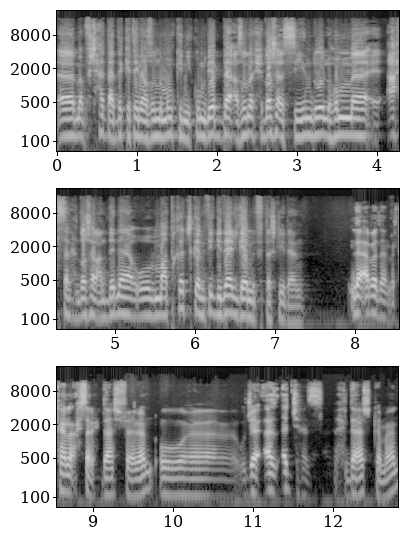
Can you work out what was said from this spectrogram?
آه ما فيش حد على الدكة تاني أظن ممكن يكون بيبدأ. أظن ال 11 اساسيين دول هم أحسن 11 عندنا وما أعتقدش كان في جدال جامد في التشكيل يعني. لا ابدا. كان أحسن 11 فعلا وجاء أجهز 11 كمان.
